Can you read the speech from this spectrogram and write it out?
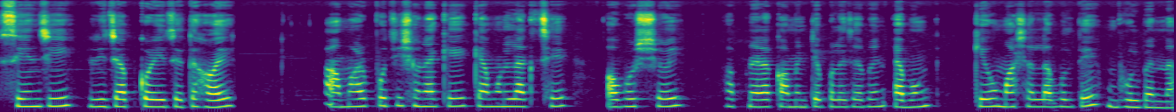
সিএনজি রিজার্ভ করে যেতে হয়। আমার পজিশনাকে কেমন লাগছে অবশ্যই আপনারা কমেন্টে বলে যাবেন এবং কেউ মাসাল্লাহ বলতে ভুলবেন না।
